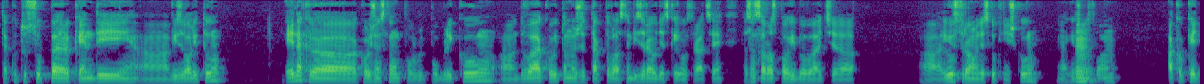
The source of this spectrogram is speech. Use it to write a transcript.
takú tú super candy vizualitu. Jednak kvôli ženskému publiku, dvoja kvôli tomu, že takto vlastne vyzerajú detské ilustrácie. Ja som sa rozpohybovať a ilustrovanú detskú knižku nejakým mm. spôsobom. Ako keď,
